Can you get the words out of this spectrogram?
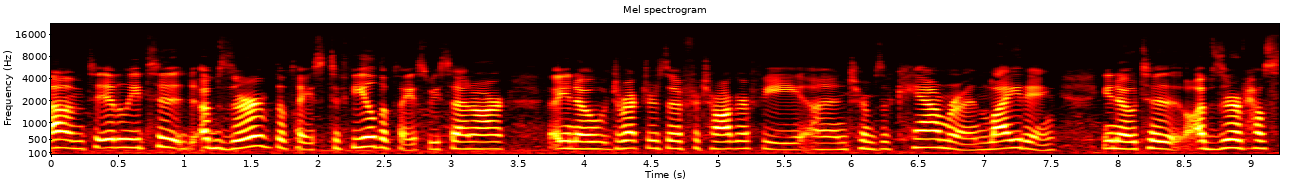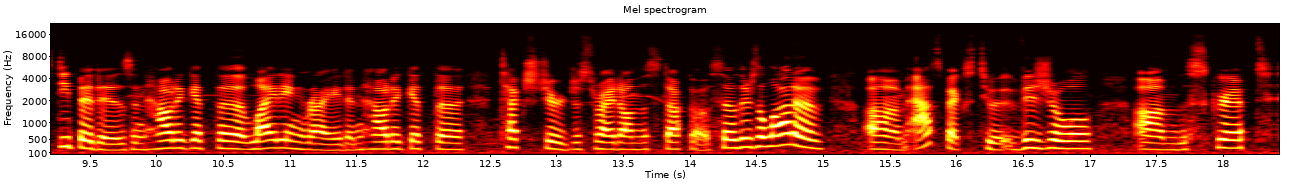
um, to Italy to observe the place, to feel the place. We sent our, you know, directors of photography uh, in terms of camera and lighting, you know, to observe how steep it is and how to get the lighting right and how to get the texture just right on the stucco. So there's a lot of um, aspects to it, visual, um, the script,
